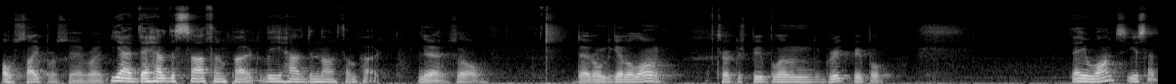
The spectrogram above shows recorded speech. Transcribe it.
Oh, Cyprus. Yeah, right. Yeah, they have the southern part. We have the northern part. Yeah, so they don't get along. Turkish people and Greek people. They want, you said?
